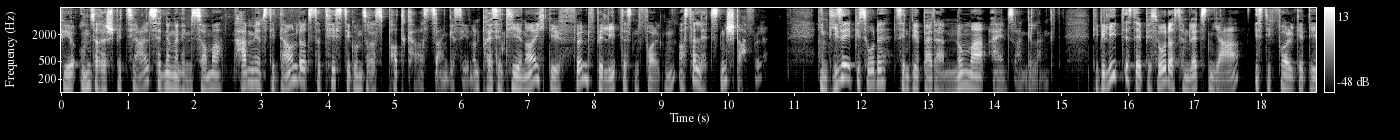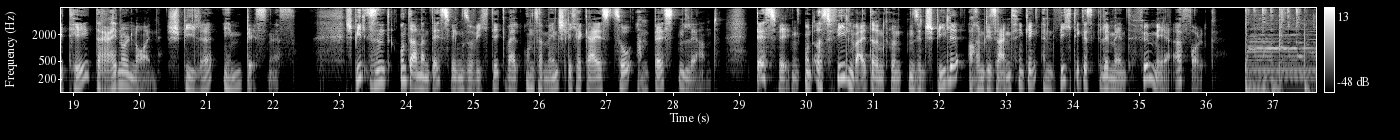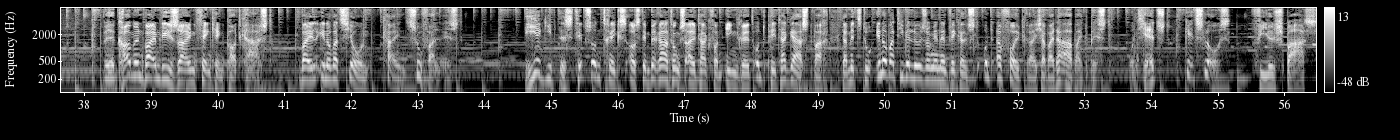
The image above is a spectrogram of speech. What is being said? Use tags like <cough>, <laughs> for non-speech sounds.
Für unsere Spezialsendungen im Sommer haben wir uns die Download-Statistik unseres Podcasts angesehen und präsentieren euch die fünf beliebtesten Folgen aus der letzten Staffel. In dieser Episode sind wir bei der Nummer eins angelangt. Die beliebteste Episode aus dem letzten Jahr ist die Folge DT 309 Spiele im Business. Spiele sind unter anderem deswegen so wichtig, weil unser menschlicher Geist so am besten lernt. Deswegen und aus vielen weiteren Gründen sind Spiele auch im Design Thinking ein wichtiges Element für mehr Erfolg. Willkommen beim Design Thinking Podcast, weil Innovation kein Zufall ist. Hier gibt es Tipps und Tricks aus dem Beratungsalltag von Ingrid und Peter Gerstbach, damit du innovative Lösungen entwickelst und erfolgreicher bei der Arbeit bist. Und jetzt geht's los. Viel Spaß!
